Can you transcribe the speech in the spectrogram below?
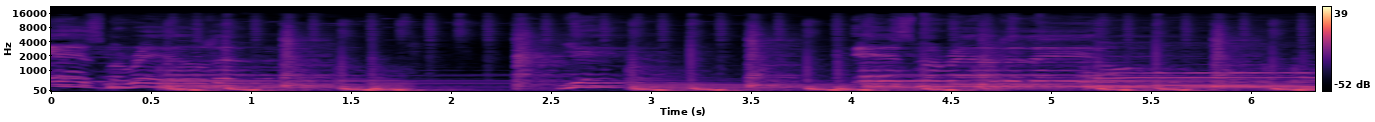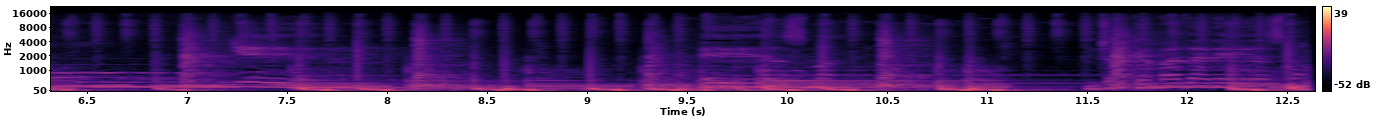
Esmeralda. Yeah. Esmeralda Leon. Yeah. Esma. I'm talking about that Esma.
